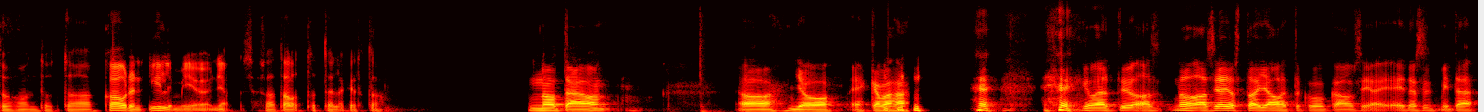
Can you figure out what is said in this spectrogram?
tuohon tota, kauden ilmiöön ja sä saat aloittaa tällä kertaa. No tämä on, uh, joo, ehkä vähän, no asia, josta on jauhettu koko kausia, ei, ei tässä nyt mitään,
